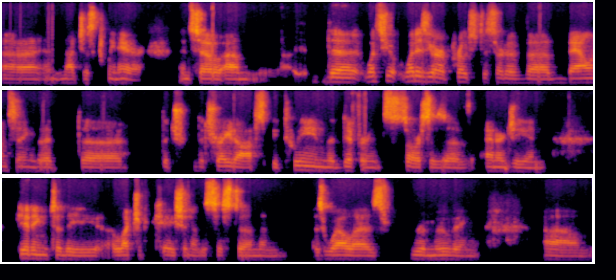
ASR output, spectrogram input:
and not just clean air. And so um, the what's your what is your approach to sort of uh, balancing the the the, tr the trade-offs between the different sources of energy and getting to the electrification of the system and as well as removing um,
